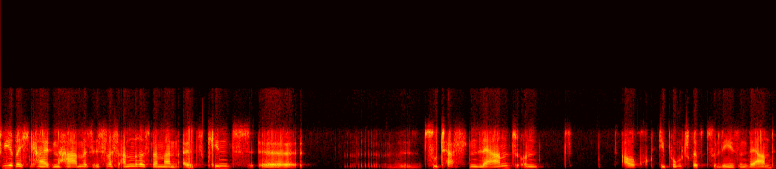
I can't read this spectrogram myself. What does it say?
Schwierigkeiten haben. Es ist was anderes, wenn man als Kind äh, zu tasten lernt und auch die Punktschrift zu lesen lernt.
